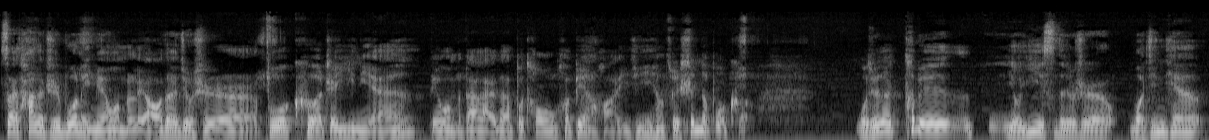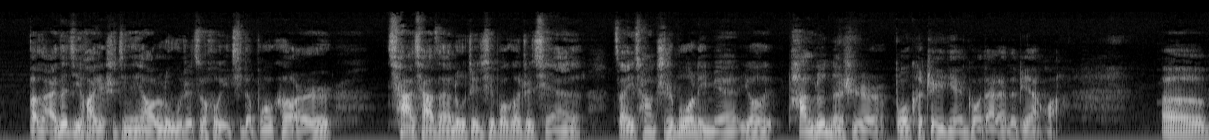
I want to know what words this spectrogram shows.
在他的直播里面，我们聊的就是播客这一年给我们带来的不同和变化，以及印象最深的播客。我觉得特别有意思的就是，我今天本来的计划也是今天要录这最后一期的播客，而恰恰在录这期播客之前，在一场直播里面又谈论的是播客这一年给我带来的变化。呃，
